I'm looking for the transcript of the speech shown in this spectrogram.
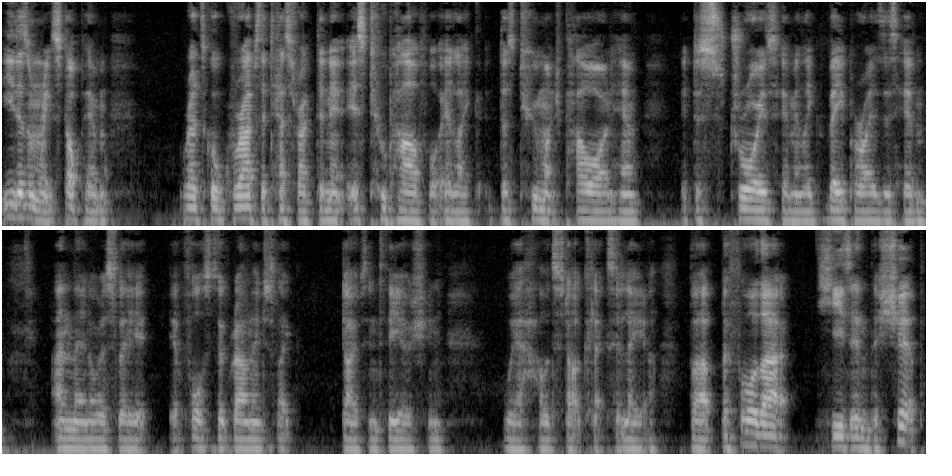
he doesn't really stop him. Red Skull grabs the Tesseract and it is too powerful. It like does too much power on him. It destroys him It like vaporizes him. And then obviously it falls to the ground and just like dives into the ocean where Howard Stark collects it later. But before that, he's in the ship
